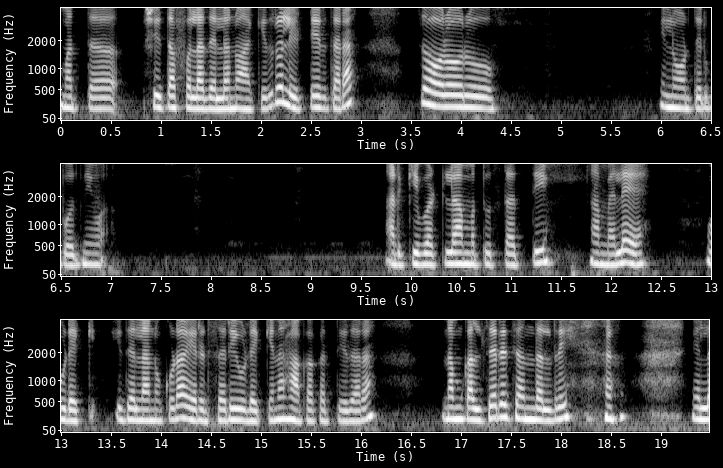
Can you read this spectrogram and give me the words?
ಮತ್ತು ಸೀತಾಫಲ ಅದೆಲ್ಲನೂ ಹಾಕಿದ್ರು, ಅಲ್ಲಿ ಇಟ್ಟಿರ್ತಾರೆ. ಸೊ ಅವರವರು ಇಲ್ಲಿ ನೋಡ್ತಿರ್ಬೋದು ನೀವು. ಅಡಿಕೆ ಬಟ್ಲ ಮತ್ತು ಉತ್ತತ್ತಿ, ಆಮೇಲೆ ಉಡಕ್ಕಿ. ಇದೆಲ್ಲನೂ ಕೂಡ ಎರಡು ಸರಿ ಉಡಕ್ಕಿನ ಹಾಕಕತ್ತಿದ್ದಾರೆ ನಮ್ಮ ಕಲ್ಚರೇ ಚಂದಲ್ರಿ ಎಲ್ಲ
